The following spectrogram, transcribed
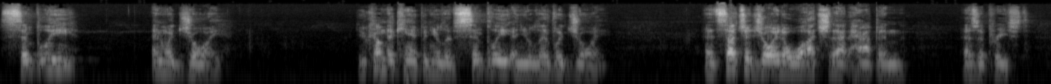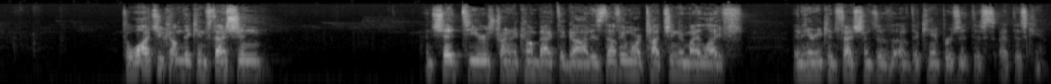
simply and with joy. You come to camp and you live simply and you live with joy. And such a joy to watch that happen as a priest. To watch you come to confession and shed tears trying to come back to God is nothing more touching in my life than hearing confessions of, of the campers at this, at this camp.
